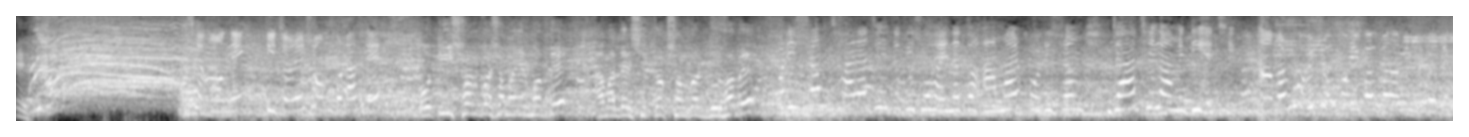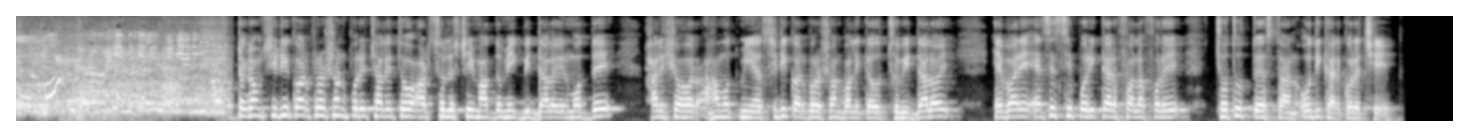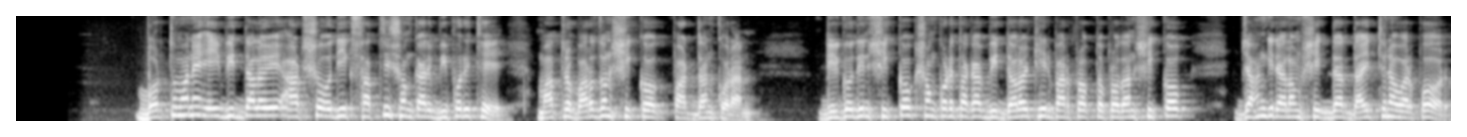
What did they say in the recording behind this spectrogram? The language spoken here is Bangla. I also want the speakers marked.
Speaker 1: হচ্ছে অনেক টিচারের সংকট আছে।
Speaker 2: অতি স্বল্প সময়ের মধ্যে আমাদের শিক্ষক সংকট দূর হবে।
Speaker 3: পরিশ্রম ছাড়া যেহেতু কিছু হয় না তো আমার পরিশ্রম যা ছিল আমি দিয়েছি।
Speaker 1: আমার ভবিষ্যৎ পরিকল্পনা আমি বুয়েটে chemical engineering
Speaker 4: Chittagong city corporation পরিচালিত আটচল্লিশটি মাধ্যমিক বিদ্যালয়ের মধ্যে হালিশহর আহমদ মিয়া সিটি কর্পোরেশন বালিকা উচ্চ বিদ্যালয় এবারে এসএসসি পরীক্ষার ফলাফলে চতুর্থ স্থান অধিকার করেছে। বর্তমানে এই বিদ্যালয়ে আটশো অধিক ছাত্রী সংখ্যার বিপরীতে মাত্র বারো জন শিক্ষক পাঠদান করান। দীর্ঘদিন শিক্ষক সংকটে থাকা বিদ্যালয়টির ভারপ্রাপ্ত প্রধান শিক্ষক জাহাঙ্গীর আলম শিকদার দায়িত্ব নেওয়ার পর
